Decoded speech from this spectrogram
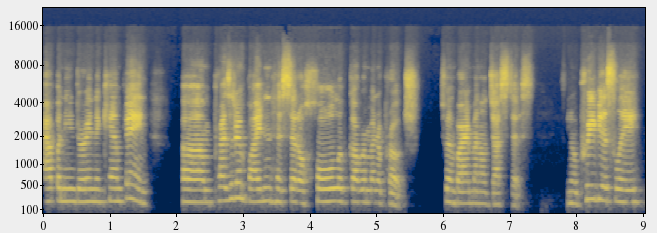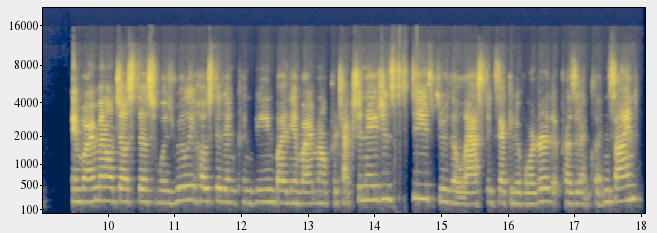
happening during the campaign, um, President Biden has set a whole of government approach to environmental justice. You know, previously, environmental justice was really hosted and convened by the Environmental Protection Agency through the last executive order that President Clinton signed.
